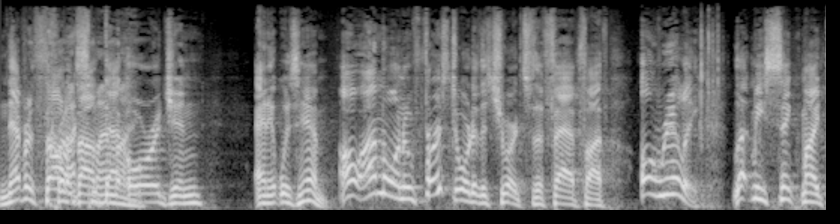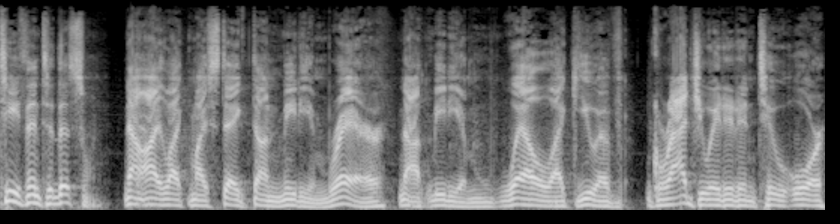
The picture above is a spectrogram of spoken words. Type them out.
never thought about that mind. origin. And it was him. Oh, I'm the one who first ordered the shorts for the Fab Five. Oh, really? Let me sink my teeth into this one. Now, I like my steak done medium rare, not medium well, like you have graduated into, or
